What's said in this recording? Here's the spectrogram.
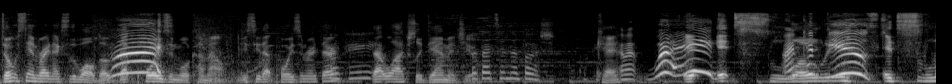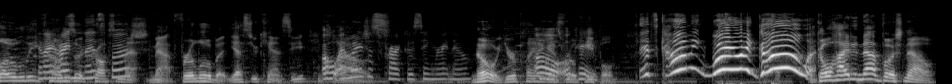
Don't stand right next to the wall. though. That poison will come out. You see that poison right there? Okay. That will actually damage you. But that's in the bush. Okay. I went, Wait! It, it slowly. confused. It slowly Can I comes hide in this across the ma- map for a little bit. Yes, you can. See? oh, am I just practicing right now? No, you're playing Oh, against real people. It's coming! Where do I go? Go hide in that bush now.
